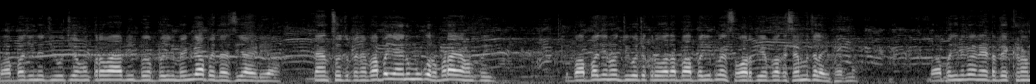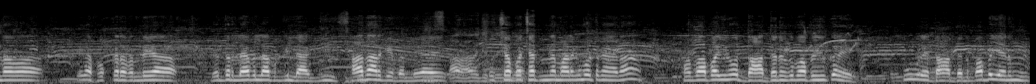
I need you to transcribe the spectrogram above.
ਬਾਬਾ ਜੀ ਨੇ ਜੀਓ ਚ ਆਉਂ ਕਰਵਾਇਆ ਵੀ ਬਾਬਾ ਜੀ ਨੂੰ ਮਹਿੰਗਾ ਪੈਂਦਾ ਸੀ ਆਈਡੀਆ 300 ਚ ਪੈਂਦਾ ਬਾਬਾ ਜੀ ਇਹਨੂੰ ਮੂੰਹ ਘੁਰ ਮੜਾਇਆ ਹੁਣ ਤੁਸੀਂ ਤੇ ਬਾਬਾ ਜੀ ਨੂੰ ਜੀਓ ਚ ਕਰਵਾਤਾ ਬਾਬਾ ਜੀ ਭਲੇ 100 ਰੁਪਏ ਪਾ ਕੇ ਸਿਮ ਚਲਾਈ ਫਿਰਨ ਬਾਬਾ ਜੀ ਨੇ ਕਿਹਾ ਨੈਟ ਦੇਖਣ ਆਉਂਦਾ ਵਾ ਇਹਦਾ ਫੁੱਕਰ ਬੰਦੇ ਆ ਇੱਧਰ ਲੈਵਲ ਲੱਗ ਗਈ ਲੱਗ ਗਈ ਸਾਧਾਰ ਕੇ ਬੰਦੇ ਆ ਇਹ ਪੁੱਛਾ ਪੱਛਾ ਦਿੰਦੇ ਮਾੜੀਆਂ ਮੋਟੀਆਂ ਨਾ ਹੁਣ ਬਾਬਾ ਜੀ ਨੂੰ 10 ਦਿਨ ਕੋ ਬਾਬਾ ਜੀ ਨੂੰ ਘਰੇ ਪੂਰੇ 10 ਦਿਨ ਬਾਬਾ ਜੀ ਨੂੰ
